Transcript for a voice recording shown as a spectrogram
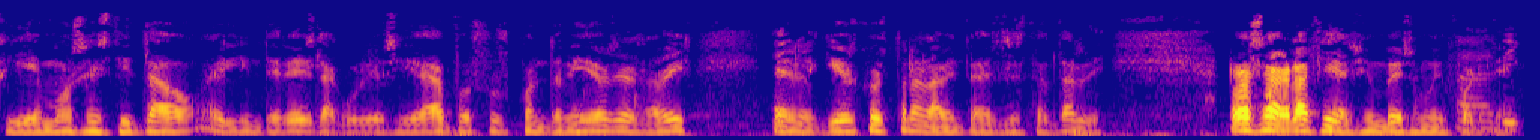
si hemos excitado el interés, la curiosidad por sus contenidos, ya sabéis, en el kiosco están a la venta desde esta tarde. Rosa, gracias y un beso muy fuerte.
